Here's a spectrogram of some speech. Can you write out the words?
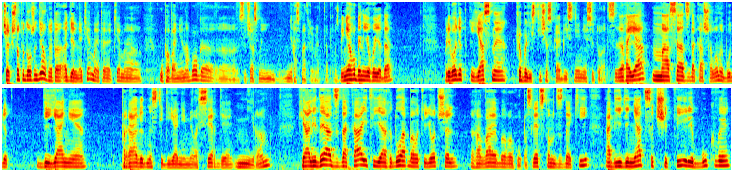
Человек что-то должен делать, но это отдельная тема, это тема упования на Бога. Сейчас мы не рассматриваем этот вопрос. Беньяру бен Егояда приводит ясное каббалистическое объяснение ситуации. Рая Мааса Ацдака Шалом и будет деяние праведности, деяние милосердия миром – Киалиде ацдака и тиярду арбаотиот шель Равая Барагу. Посредством цдаки объединятся четыре буквы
